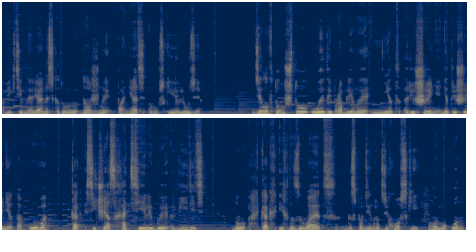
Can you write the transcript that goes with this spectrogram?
объективная реальность, которую должны понять русские люди. Дело в том, что у этой проблемы нет решения, нет решения такого, как сейчас хотели бы видеть, ну, как их называет господин Радзиховский, по-моему, он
